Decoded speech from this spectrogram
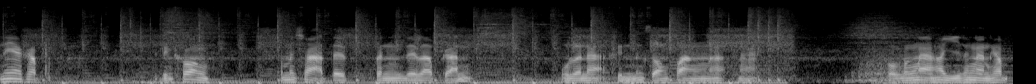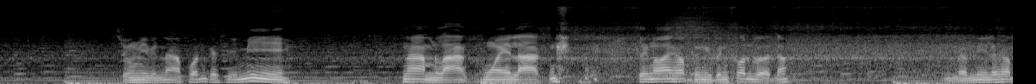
เนี่ยครับ เป็นคลองธรรมชาติแต่เป็นได้รับการบูรณะขึ้นทั้งสองฝั่งนะฮะนะฮะพวกลงหน้าห้อยยีทั้งนั้นครับ ช่วงนี้เป็นหน้าฝนกระสีมีน้ำหลากห่วยหลากเล็กน้อยครับ ตรงนี้เป็นคอนเวิร์ตเนาะเป็นแบบนี้แล้วครับ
